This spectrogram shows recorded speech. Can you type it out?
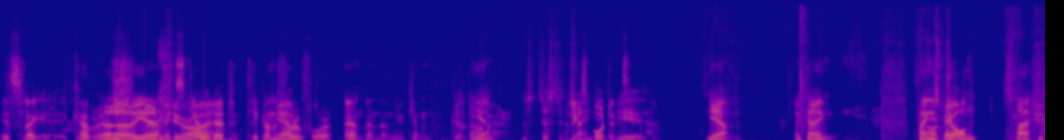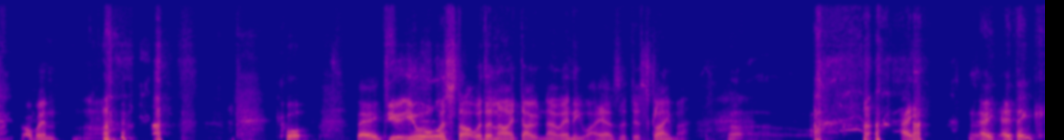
it's like uh, coverage Oh, and yes, then you're right. excluded. Click on the Yeah. 404 and, and then you can drill down. Yeah. It's just a And change export of it. view. Yeah. Okay. Thanks, Okay. John slash Robin. Cool. Thanks. you you always start with an I don't know anyway as a disclaimer. I, I, I think,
